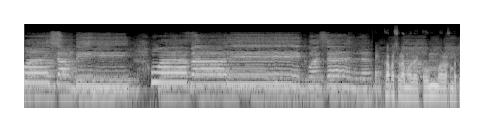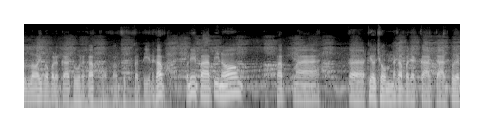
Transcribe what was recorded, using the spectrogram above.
وصحبه وبارك وسلم ครับอัสสลามุอะลัยกุมวะเราะห์มะตุลลอฮิวะบะเราะกาตุฮ์นะครับขอความสุขสันตินะครับ วันนี้พาพี่น้องครับมา เที่ยวชมนะครับบรรยากาศการเปิด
